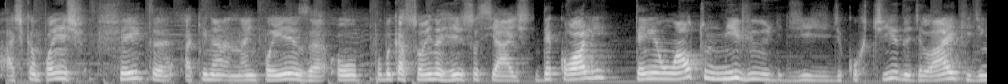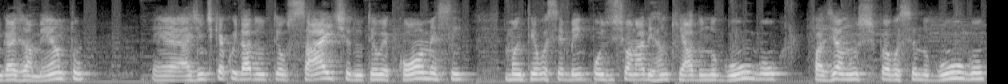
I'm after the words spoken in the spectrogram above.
as campanhas feitas aqui na, na empresa ou publicações nas redes sociais decole, tenha um alto nível de, de curtida, de like, de engajamento. É, a gente quer cuidar do teu site, do teu e-commerce, manter você bem posicionado e ranqueado no Google, fazer anúncios para você no Google.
